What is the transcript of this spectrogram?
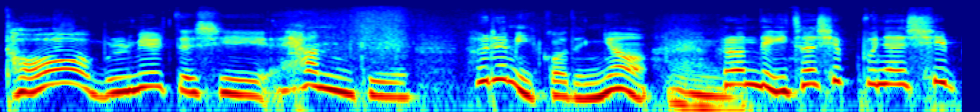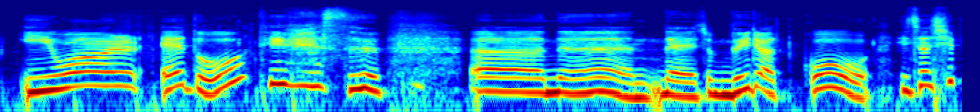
더 물밀듯이 한 그 흐름이 있거든요. 음. 그런데 2019년 12월에도 TBS는 네, 좀 느렸고 2010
